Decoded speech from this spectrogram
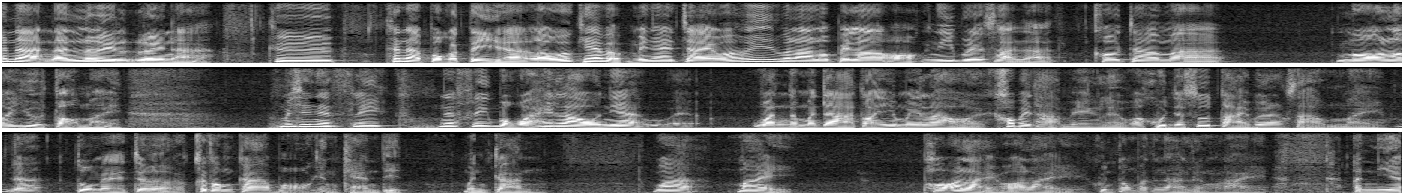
ขนาดนั้นเลยเลยนะ คือ ขนาดปกติอะเราก็แค่แบบไม่แน่ใจว่าเอ้ยเวลาเราไปลาออกนี่บริษัทอะเขาจะมางอเราให้อยู่ต่อไหม ไม่ใช่ Netflix Netflix บอกว่าให้เราเนี่ย วันธรรมดาตอนที่ยังไม่ลาเข้าไปถามเองเลยว่าคุณจะสู้ตายเพื่อรักษาไหม และตัว manager ก็ต้องกล้าบอกอย่าง candid เหมือนกัน ว่าไม่เพราะอะไรเพราะอะไรคุณต้องพัฒนาเรื่องอะไร อันนี้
